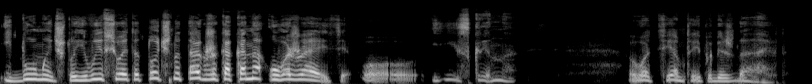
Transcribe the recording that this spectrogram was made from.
и думает, что и вы все это точно так же, как она уважаете. О, искренность! Вот тем-то и побеждают.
